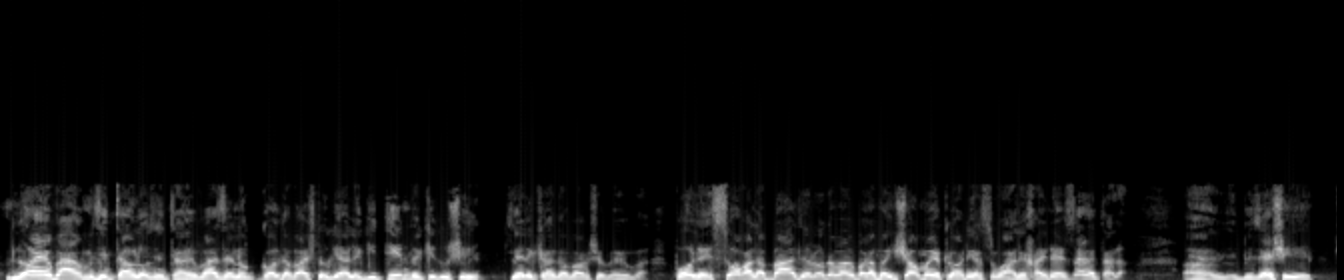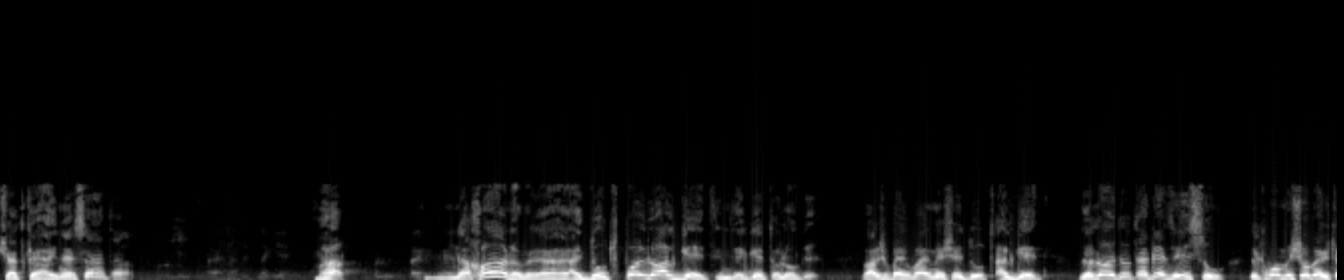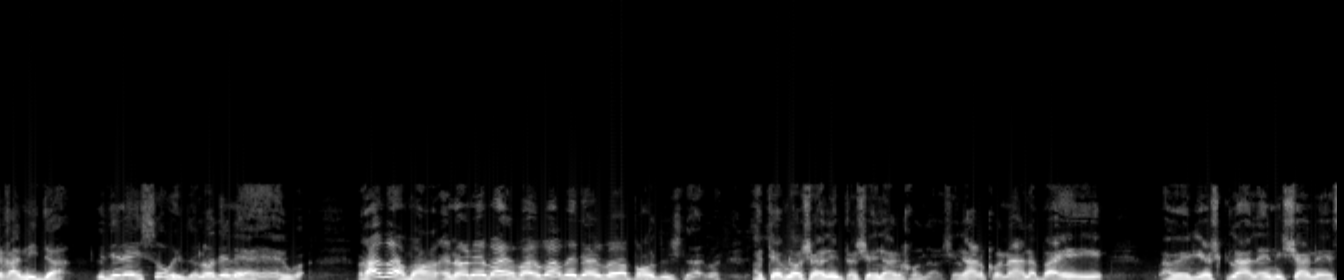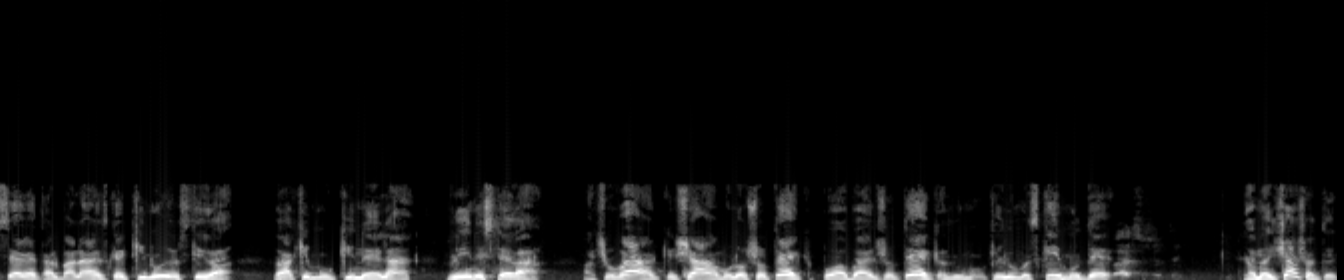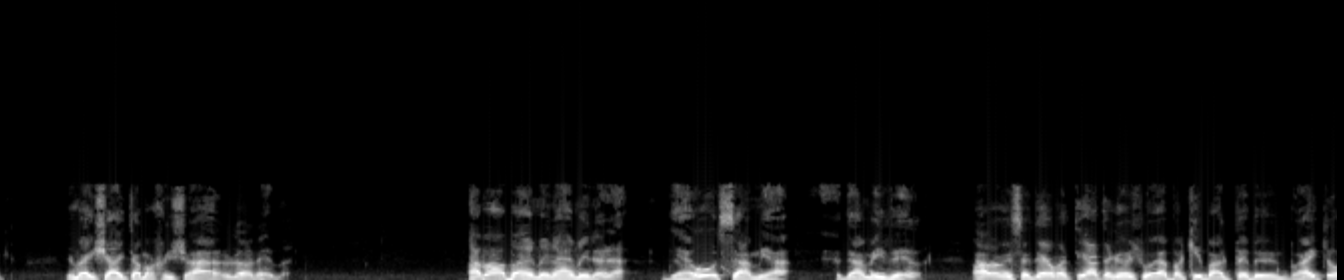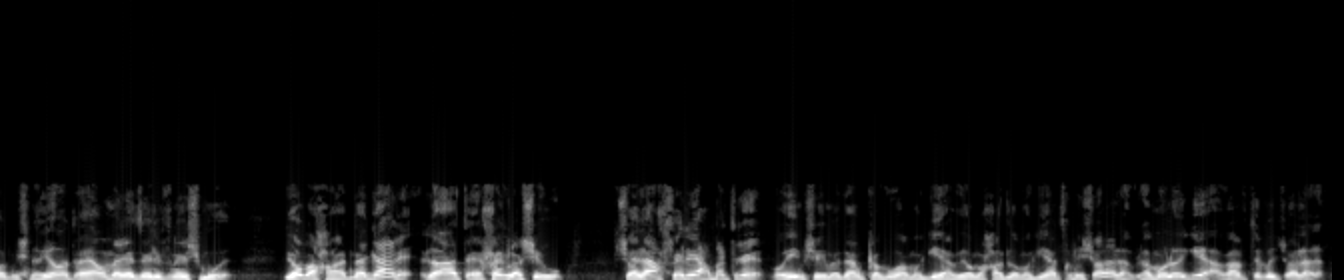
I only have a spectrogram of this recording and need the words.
לא ערווה אם זינתה או לא זינתה, ערווה זה כל דבר שנוגע לגיטין וקידושין. זה נקרא דבר שבערווה. פה לאסור על הבעל זה לא דבר, גם האישה אומרת לו אני אסורה עליך, היא נאסרת עליו. בזה שהיא שתקה, היא נאסרת עליו. מה? נכון, אבל העדות פה היא לא על גט, אם זה גט או לא גט. דבר שבערווה אם יש עדות על גט. זה לא עדות על גט, זה איסור. זה כמו מי שאומר, יש לך נידה. זה דיני איסורים, זה לא דיני... רבא אמר, אינו נאמר, אבל ערווה ודאי ערווה פחות משניים. אתם לא שואלים את השאלה הנכונה. השאלה הנכונה על הבעיה היא, הרי יש כלל, אין אישה נאסרת על בעלה עסקי כינוי או סתירה. רק אם הוא קינא לה והיא נסתרה. התשובה, כי שם הוא לא שותק, פה הבעל שותק, אז הוא כאילו מסכים, מודה. גם האישה שותקת. אם האישה הייתה מכחישה, לא נאמן. אמר אביי מנהל מנהלה, דהוא סמיה, אדם עיוור, אבא מסדר מתיעת הקדוש הוא היה בקיא בעל פה בברייתות, משניות, היה אומר את זה לפני שמואל. יום אחד נגע, לא אתה, איחר לשיעור. שלח שליח בתרי. רואים שאם אדם קבוע מגיע ויום אחד לא מגיע, צריך לשאול עליו. למה הוא לא הגיע? הרב צריך לשאול עליו.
